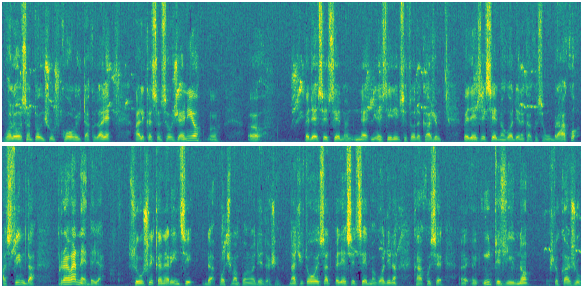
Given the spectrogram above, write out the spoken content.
voleo sam to, išao u školu i tako dalje, ali kad sam se oženio, 57. Ne, ne stidim se to da kažem, 57. godina kako sam u braku, a s tim da prva nedelja su ušli kanarinci da počnem ponovo da držim. Znači, to je sad 57. godina kako se e, intenzivno, što kažu,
